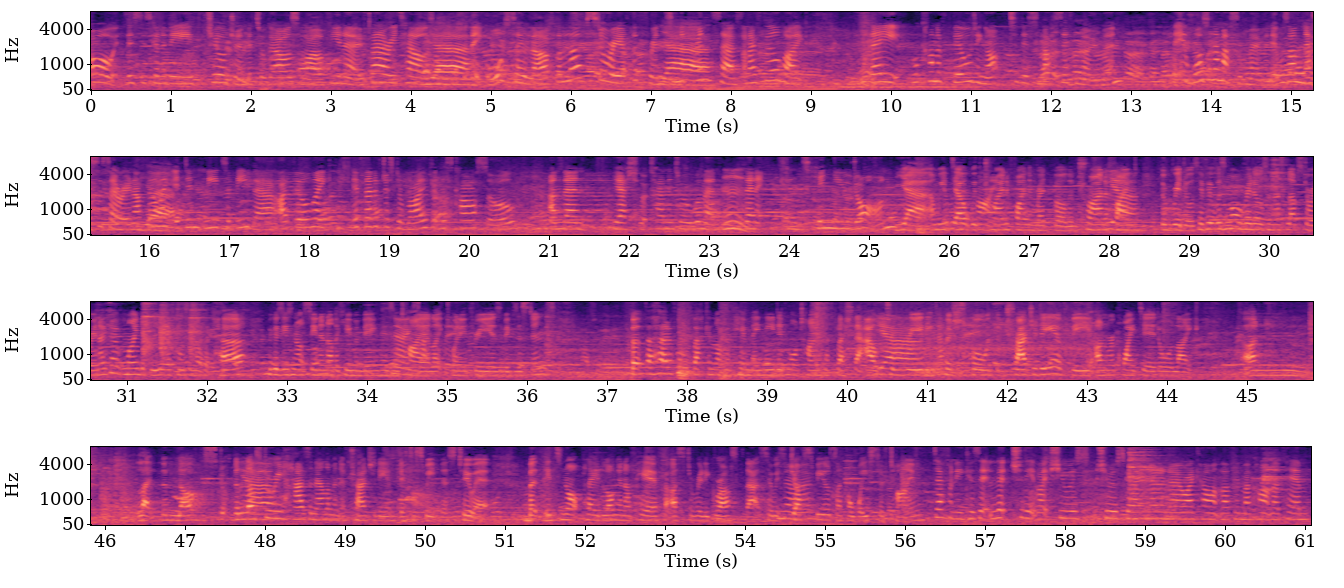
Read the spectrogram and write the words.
oh, this is going to be for children, little girls love, you know, fairy tales. Yeah. But they also love the love story of the prince Yeah. and the princess. And I feel like they were kind of building up to this massive moment. But it wasn't a massive moment, it was unnecessary. And I feel Yeah. like it didn't need to be there. I feel like if they'd have just arrived at this castle and then, yeah, she got turned into a woman, Mm. then it continued on. Yeah, and we dealt with been trying to find the Red Bull and trying to Yeah. find the riddles. If it was more riddles and less love story, and I don't mind if Lear falls in love with her because he's not seen another human being his No, entire like 23 years of existence. But for her to fall back in love with him, they needed more time to flesh that out Yeah, to really push forward the tragedy of the unrequited or like un like the love sto- the love story has an element of tragedy and bittersweetness to it but it's not played long enough here for us to really grasp that so it No. just feels like a waste of time. Definitely, because it literally like she was she was going no no no I can't love him I can't love him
